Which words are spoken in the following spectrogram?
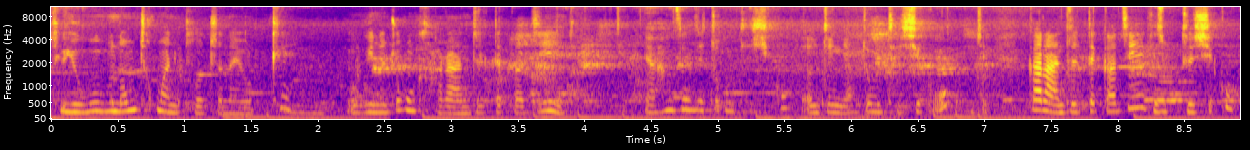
지금 이 부분 엄청 많이 부었잖아요. 이렇게 여기는 조금 가라앉을 때까지 그냥 항생제 조금 드시고 염증약 조금 드시고 이제 가라앉을 때까지 계속 드시고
